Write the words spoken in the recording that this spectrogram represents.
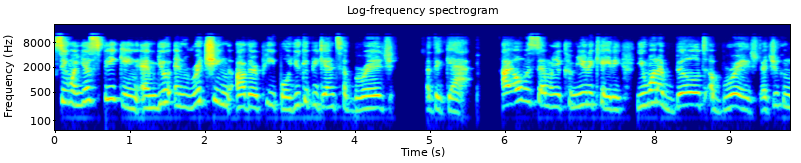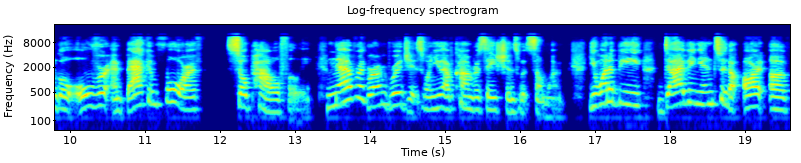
See, when you're speaking and you're enriching other people, you can begin to bridge the gap. I always say when you're communicating, you want to build a bridge that you can go over and back and forth so powerfully. Never burn bridges when you have conversations with someone. You want to be diving into the art of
